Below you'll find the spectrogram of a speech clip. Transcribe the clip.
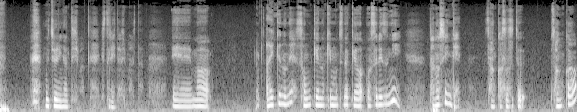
夢中になってしまって失礼いたしました。えー、まあ相手のね尊敬の気持ちだけは忘れずに楽しんで参加させて参加？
